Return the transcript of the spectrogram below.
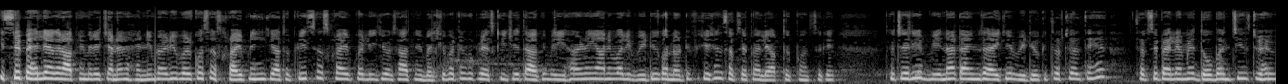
इससे पहले अगर आपने मेरे चैनल हैंड एम्ब्रॉयडरी वर्क को सब्सक्राइब नहीं किया तो प्लीज़ सब्सक्राइब कर लीजिए और साथ में बेल के बटन को प्रेस कीजिए ताकि मेरी हर नई आने वाली वीडियो का नोटिफिकेशन सबसे पहले आप तक पहुँच सके। तो चलिए, बिना टाइम जाए के वीडियो की तरफ़ चलते हैं। सबसे पहले हमने दो बंचीज जो है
